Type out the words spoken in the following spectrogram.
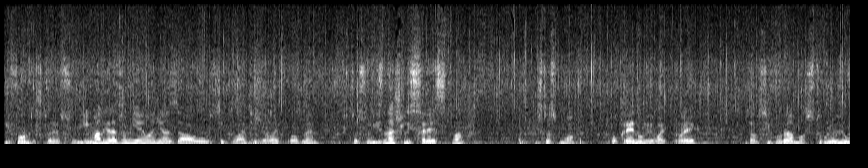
i fondu što su imali razumijevanja za ovu situaciju, za ovaj problem, što su iznašli sredstva i što smo pokrenuli ovaj projekt da osiguramo struju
